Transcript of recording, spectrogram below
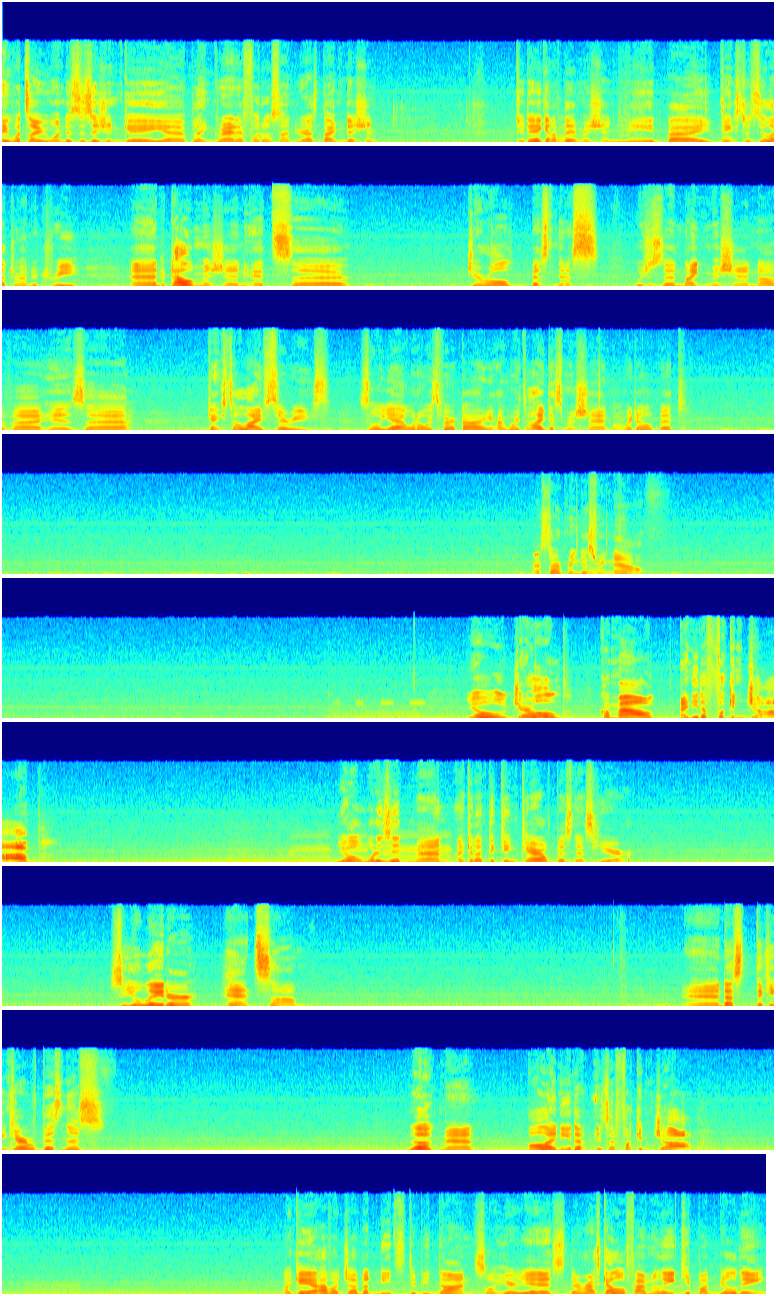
Hey, what's up everyone, this is AznKei uh, playing Grand Theft Auto San Andreas Diamond Edition. Today gonna play a mission made by GangstaZilla 203 and the title mission it's uh, Gerald Business which is the night mission of uh, his uh, Gangsta Life series. So yeah, without waste further time, I'm going to hide this mission, wait a little bit. And start playing this right now. Yo, Gerald, come out. I need a fucking job. Yo, what is it, man? I cannot taking care of business here. See you later, handsome. And that's taking care of business? Look, man. All I need is a fucking job. Okay, I have a job that needs to be done. So here it is. The Raskalov family keep on building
